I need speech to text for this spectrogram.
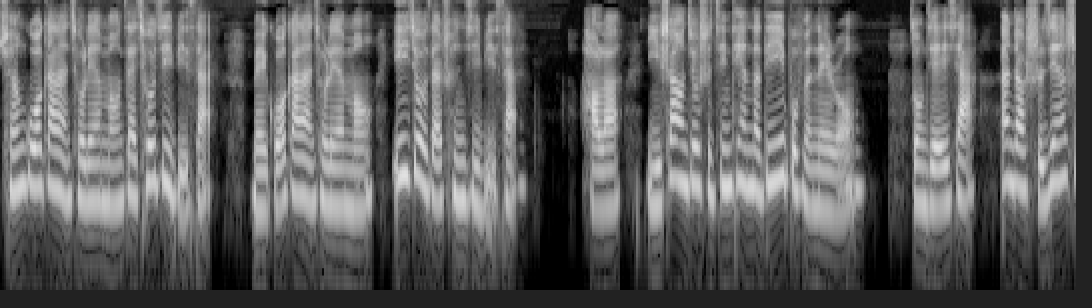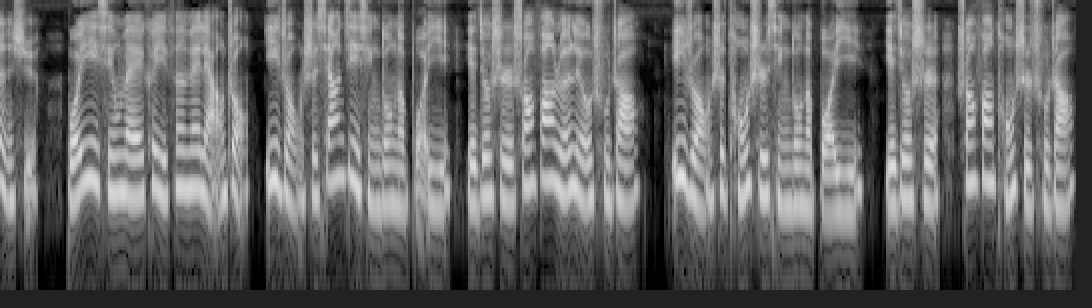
全国橄榄球联盟在秋季比赛，美国橄榄球联盟依旧在春季比赛。好了，以上就是今天的第一部分内容。总结一下，按照时间顺序，博弈行为可以分为两种：一种是相继行动的博弈，也就是双方轮流出招；一种是同时行动的博弈，也就是双方同时出招。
